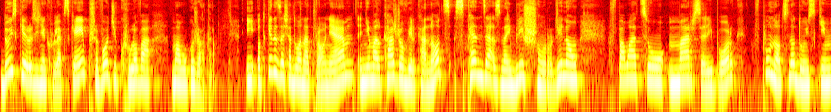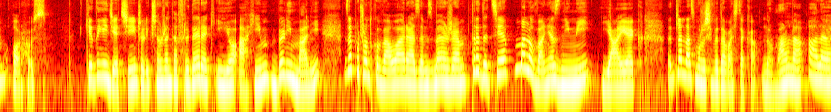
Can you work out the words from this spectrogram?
Duńskiej rodzinie królewskiej przewodzi królowa Małgorzata. I od kiedy zasiadła na tronie, niemal każdą Wielkanoc spędza z najbliższą rodziną w pałacu Marceliborg w północno-duńskim Orhus. Kiedy jej dzieci, czyli książęta Fryderyk i Joachim, byli mali, zapoczątkowała razem z mężem tradycję malowania z nimi jajek. Dla nas może się wydawać taka normalna, ale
